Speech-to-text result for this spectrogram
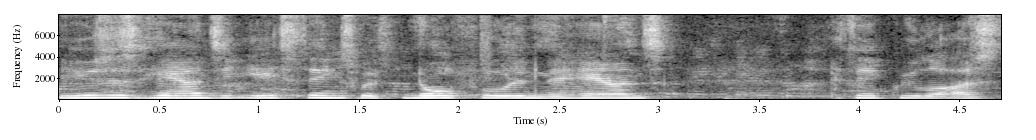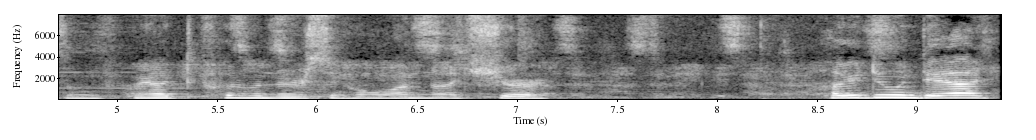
He uses hands. He eats things with no food in the hands. I think we lost him. We had to put him in a nursing home. I'm not sure. How you doing, Dad?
